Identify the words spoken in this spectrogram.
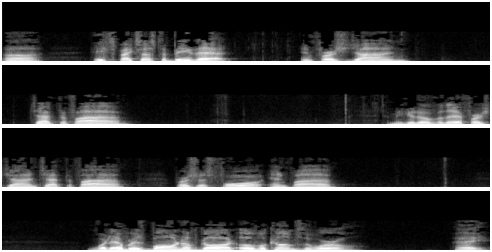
Uh, he expects us to be that. In First John chapter 5, let me get over there. First John chapter 5, verses 4 and 5. Whatever is born of God overcomes the world. Hey,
